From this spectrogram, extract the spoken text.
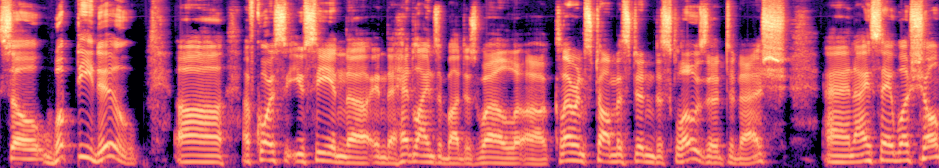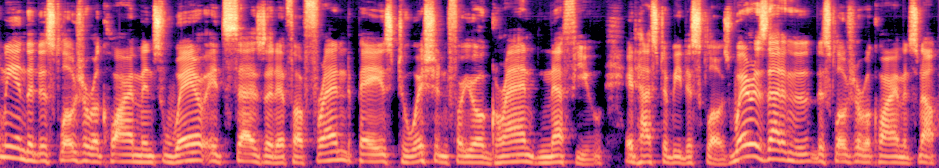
So whoop-de-doo. Uh, of course, you see in the in the headlines about this, well, uh, Clarence Thomas didn't disclose it, Dinesh. And I say, well, show me in the disclosure requirements where it says that if a friend pays tuition for your grandnephew, it has to be disclosed. Where is that in the disclosure requirements now?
